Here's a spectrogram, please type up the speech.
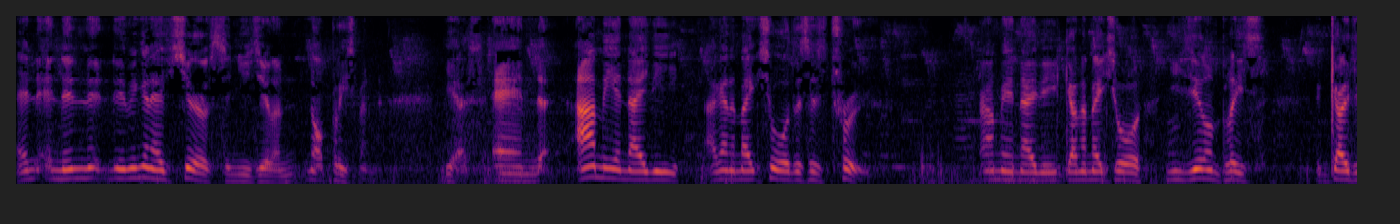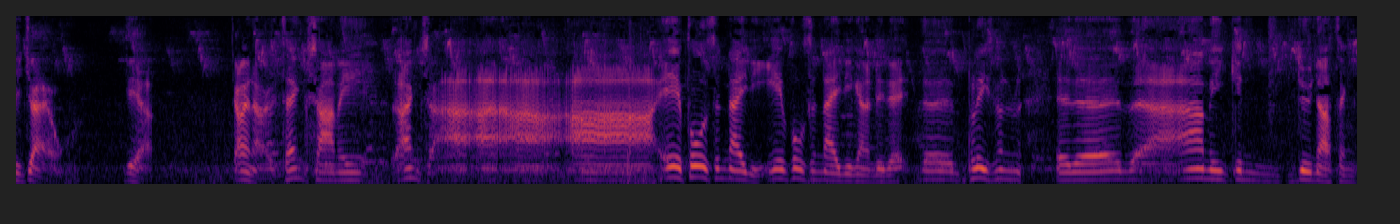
And and then we're going to have sheriffs in New Zealand, not policemen. Yes, and Army and Navy are going to make sure this is true. Army and Navy going to make sure New Zealand police go to jail. Yeah. I know. Thanks, Army. Thanks, uh, uh, uh, Air Force and Navy. Air Force and Navy are going to do that. The policemen, uh, the, the, Army can do nothing.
